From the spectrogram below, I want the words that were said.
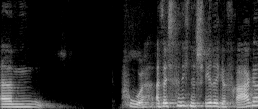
ähm, puh, also ich finde ich eine schwierige Frage.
